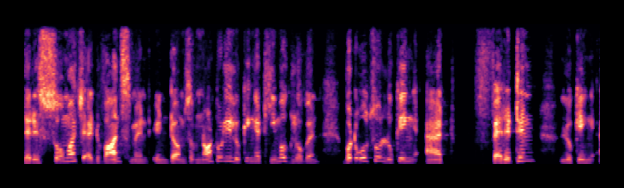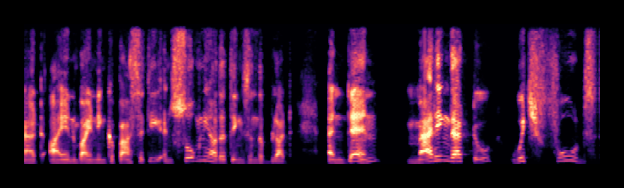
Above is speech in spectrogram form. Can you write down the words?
there is so much advancement in terms of not only looking at hemoglobin, but also looking at ferritin, looking at iron binding capacity, and so many other things in the blood. And then marrying that to which foods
